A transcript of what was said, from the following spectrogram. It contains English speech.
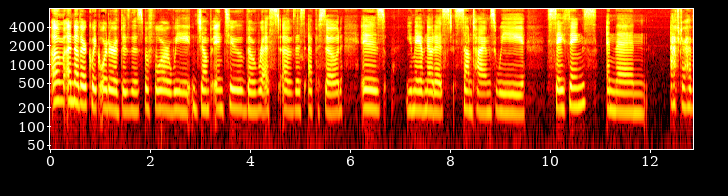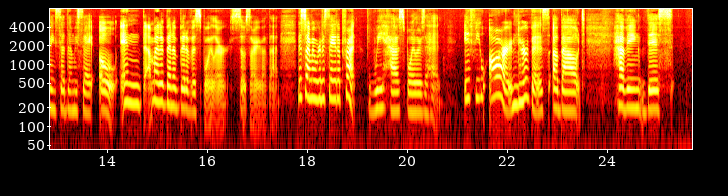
Um, another quick order of business before we jump into the rest of this episode is you may have noticed sometimes we say things and then after having said them we say, oh, and that might have been a bit of a spoiler. So sorry about that. This time we're going to say it up front. We have spoilers ahead. If you are nervous about having this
